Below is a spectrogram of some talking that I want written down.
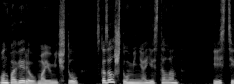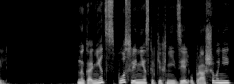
Он поверил в мою мечту, сказал, что у меня есть талант и стиль. Наконец, после нескольких недель упрашиваний,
